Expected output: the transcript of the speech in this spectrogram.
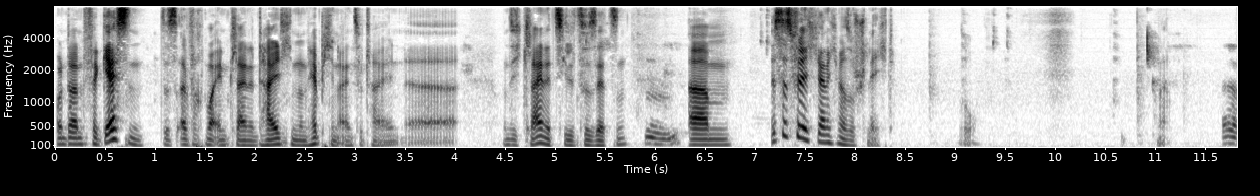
und dann vergessen, das einfach mal in kleine Teilchen und Häppchen einzuteilen äh, und sich kleine Ziele zu setzen, Mhm. ähm, ist das vielleicht gar nicht mehr so schlecht. So, Ja,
